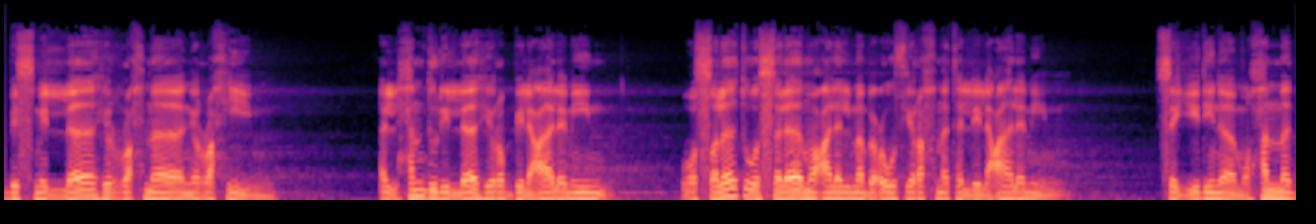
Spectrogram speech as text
بسم الله الرحمن الرحيم. الحمد لله رب العالمين والصلاة والسلام على المبعوث رحمة للعالمين سيدنا محمد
